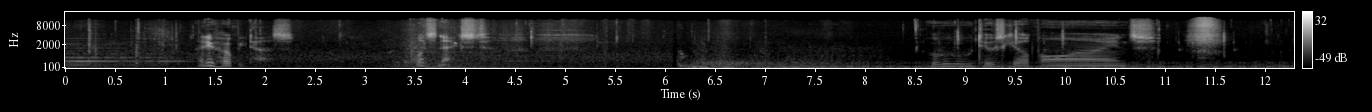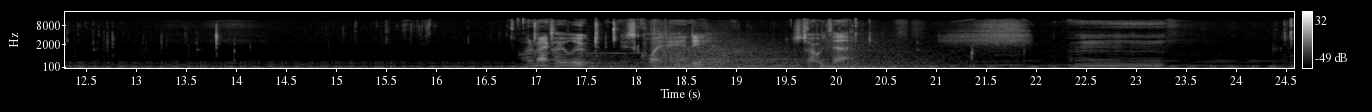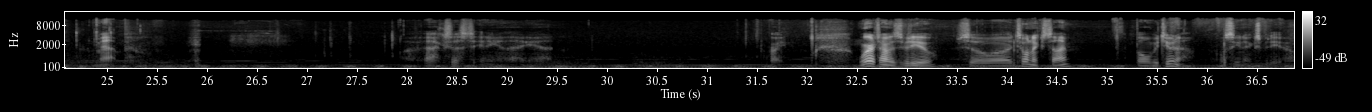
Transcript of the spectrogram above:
I do hope he does. What's next? Ooh, two skill points. Automatically loot is quite handy. Start with that. Mm, map. I have access to any of that yet. Right. We're out of time this video, so uh, until next time, Bumblebee Tuna. We'll see you next video.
